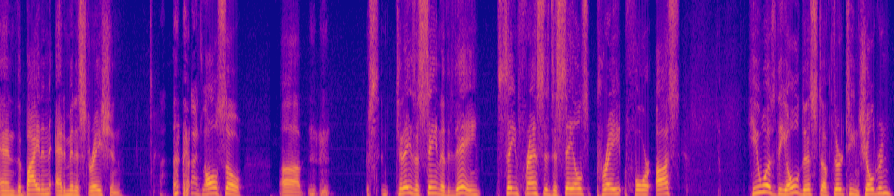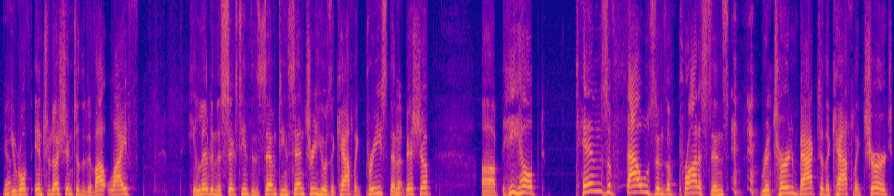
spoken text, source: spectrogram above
and the Biden administration. Also, uh, today's a saint of the day. Saint Francis de Sales, pray for us. He was the oldest of 13 children. Yep. He wrote the Introduction to the Devout Life. He lived in the 16th and 17th century. He was a Catholic priest, then a bishop. Uh, he helped tens of thousands of Protestants return back to the Catholic Church.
